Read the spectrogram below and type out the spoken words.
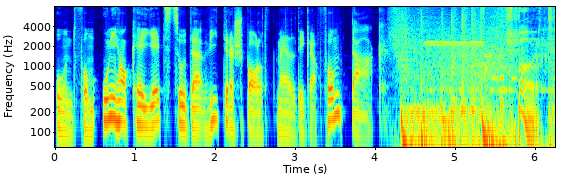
Und vom Unihockey jetzt zu den weiteren Sportmeldungen vom Tag. Sport.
